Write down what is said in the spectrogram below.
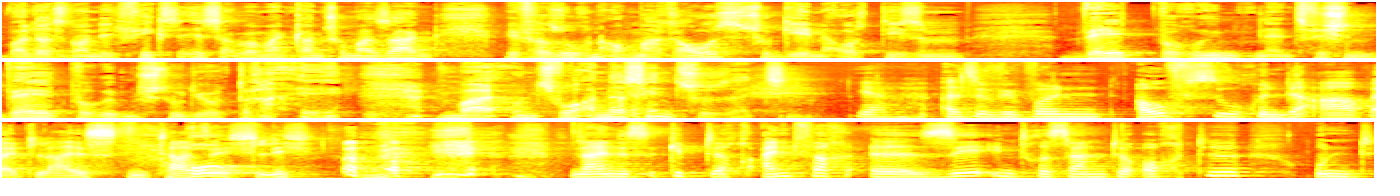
weil das noch nicht fix ist, aber man kann schon mal sagen, wir versuchen auch mal rauszugehen aus diesem weltberühmten, inzwischen weltberühmten Studio 3, mal uns woanders hinzusetzen. Ja, also wir wollen aufsuchende Arbeit leisten tatsächlich. Oh. Nein, es gibt auch einfach äh, sehr interessante Orte und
